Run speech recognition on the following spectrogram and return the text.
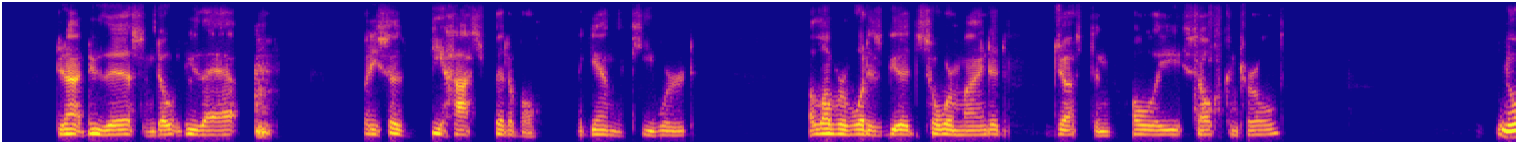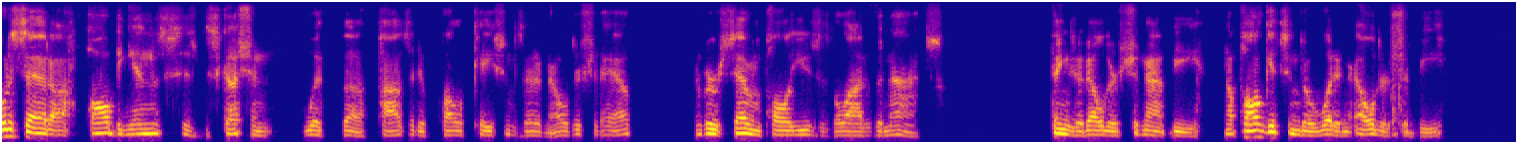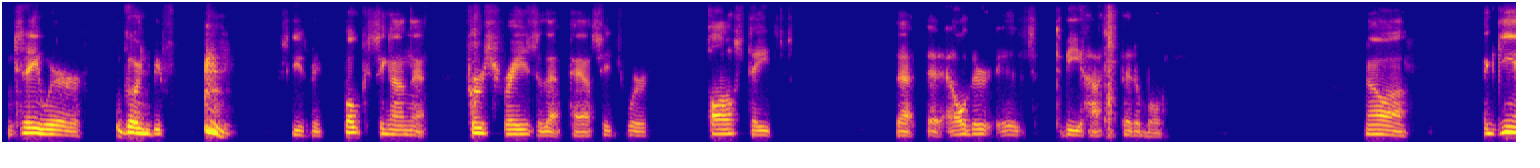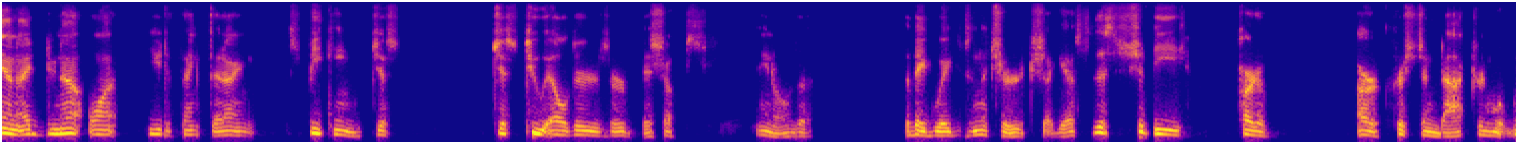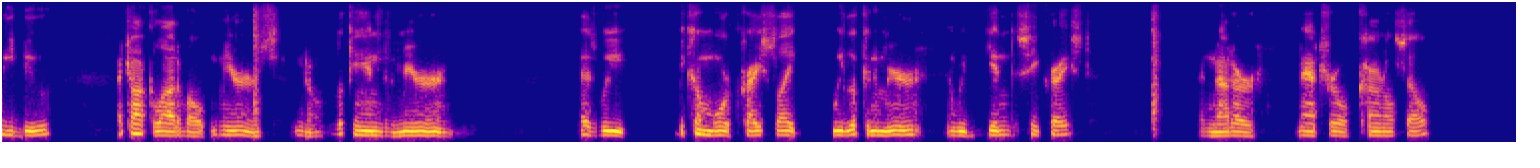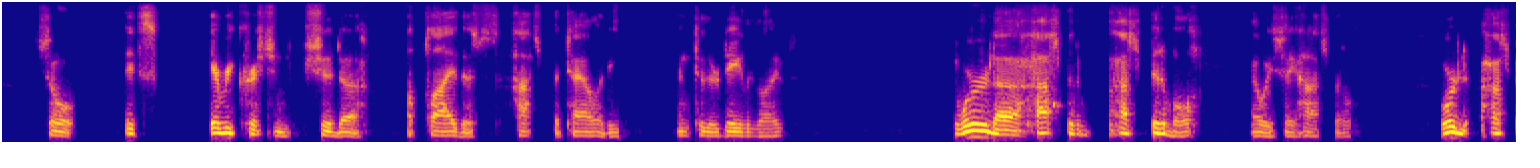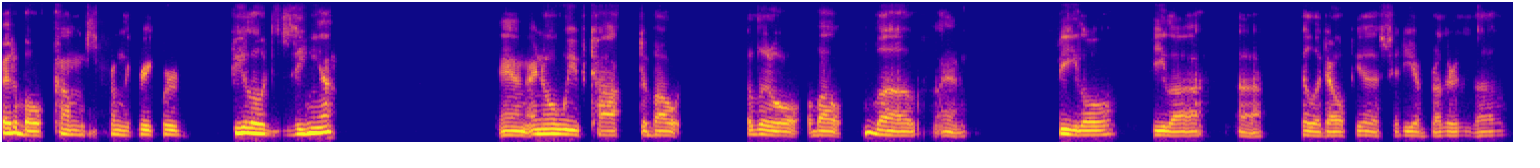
do not do this and don't do that, but he says be hospitable. Again, the key word. A lover of what is good, sober minded, just and holy, self controlled. Notice that uh, Paul begins his discussion with uh, positive qualifications that an elder should have. In verse 7, Paul uses a lot of the nots, things that elders should not be. Now, Paul gets into what an elder should be. And today we're going to be, excuse me, focusing on that first phrase of that passage where Paul states that an elder is to be hospitable. Now, uh, again, I do not want you to think that I'm speaking just just to elders or bishops, you know, the the big wigs in the church, I guess. This should be part of our Christian doctrine, what we do. I talk a lot about mirrors, you know, looking into the mirror as we become more Christ like, we look in the mirror and we begin to see Christ and not our natural carnal self. So it's every Christian should uh, apply this hospitality into their daily lives. The word uh, hospit- hospitable, I always say hospital. The word hospitable comes from the Greek word philoxenia. And I know we've talked about a little about love and philo, phila, uh, Philadelphia, city of brotherly love.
